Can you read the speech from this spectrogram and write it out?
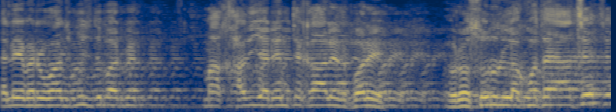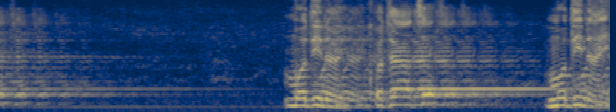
তাহলে এবার ওয়াজ বুঝতে পারবেন। মা খাদিজার ইন্তেকালের পরে রসুল্লাহ কোথায় আছে? মদিনায়। কোথায় আছে? মদিনায়।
